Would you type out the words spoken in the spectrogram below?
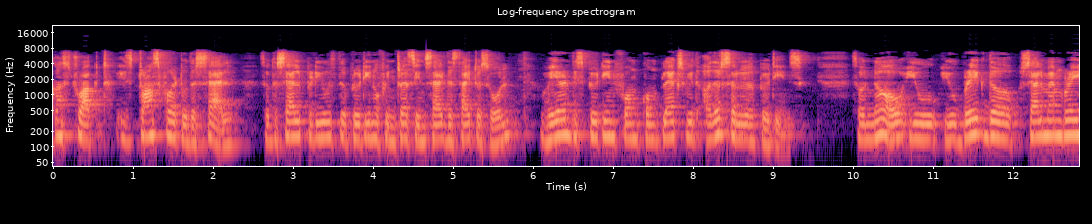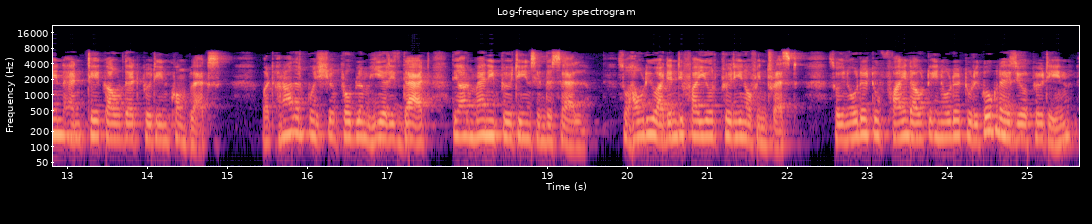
construct is transferred to the cell so the cell produces the protein of interest inside the cytosol where this protein form complex with other cellular proteins so now you, you break the cell membrane and take out that protein complex. But another question problem here is that there are many proteins in the cell. So how do you identify your protein of interest? So in order to find out, in order to recognize your protein,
